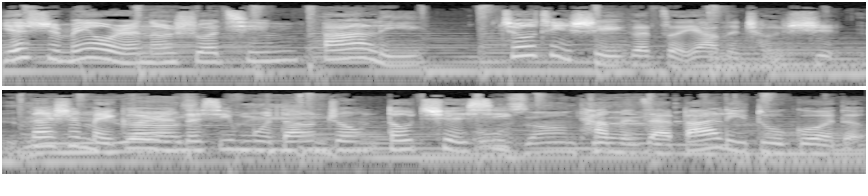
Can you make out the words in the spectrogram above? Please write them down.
也许没有人能说清巴黎究竟是一个怎样的城市，但是每个人的心目当中都确信他们在巴黎度过的。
